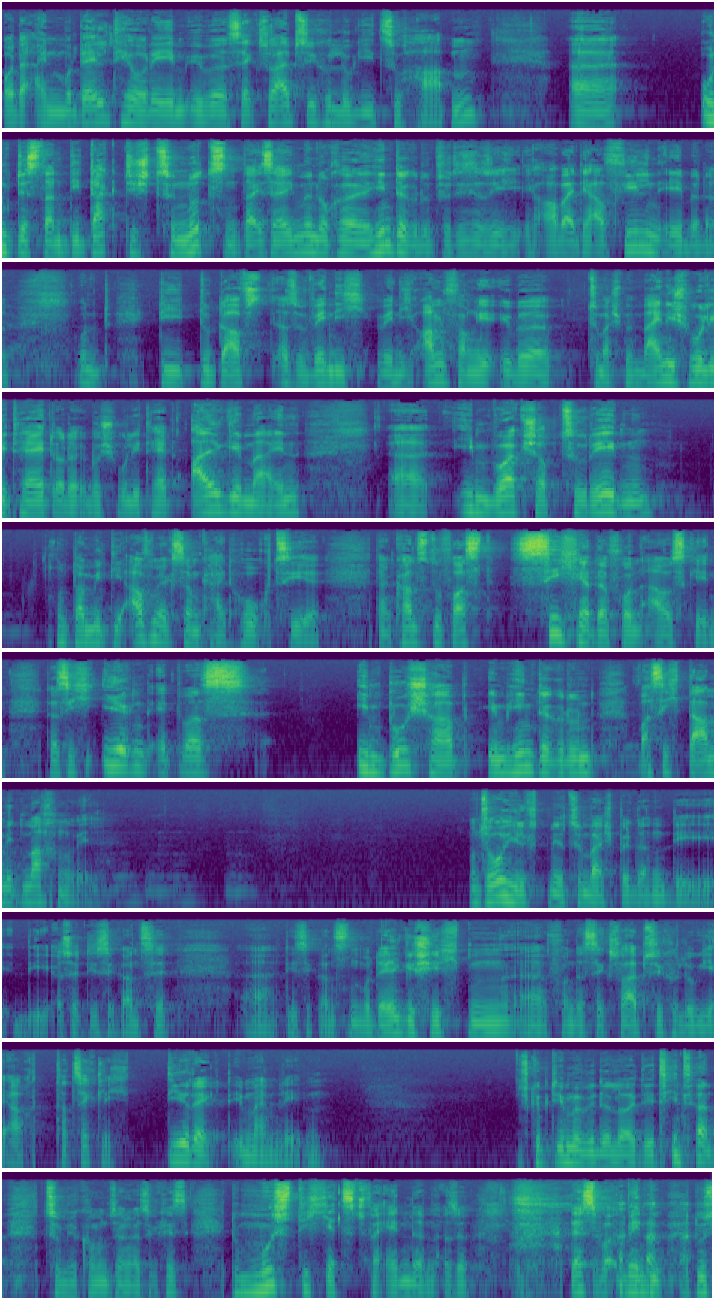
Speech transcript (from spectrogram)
oder ein Modelltheorem über Sexualpsychologie zu haben, äh, und das dann didaktisch zu nutzen, da ist ja immer noch ein Hintergrund für das. Also ich, ich arbeite auf vielen Ebenen. Und die, du darfst, also wenn ich, wenn ich anfange über zum Beispiel meine Schwulität oder über Schwulität allgemein äh, im Workshop zu reden, und damit die Aufmerksamkeit hochziehe, dann kannst du fast sicher davon ausgehen, dass ich irgendetwas im Busch habe, im Hintergrund, was ich damit machen will. Und so hilft mir zum Beispiel dann die, die also diese ganze, äh, diese ganzen Modellgeschichten äh, von der Sexualpsychologie auch tatsächlich direkt in meinem Leben. Es gibt immer wieder Leute, die dann zu mir kommen und sagen, also Chris, du musst dich jetzt verändern. Also das, wenn du, du,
